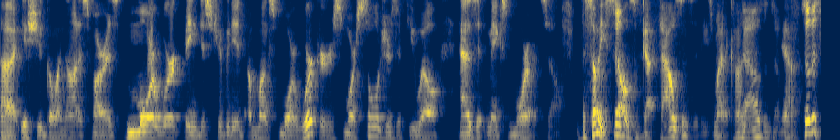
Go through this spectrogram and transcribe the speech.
uh, issue going on as far as more work being distributed amongst more workers, more soldiers, if you will, as it makes more of itself. And some of these cells have got thousands of these mitochondria. Thousands of them. Yeah. So this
